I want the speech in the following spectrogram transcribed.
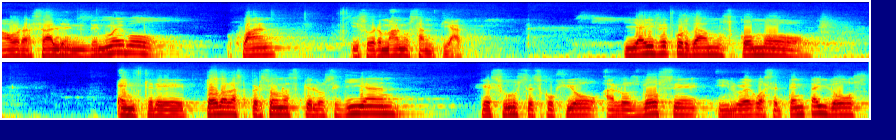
Ahora salen de nuevo Juan y su hermano Santiago. Y ahí recordamos cómo entre todas las personas que lo seguían, Jesús escogió a los doce y luego a setenta y dos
